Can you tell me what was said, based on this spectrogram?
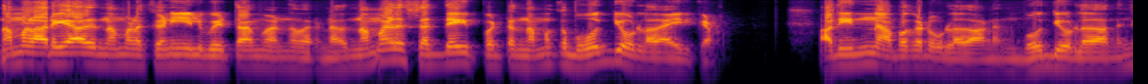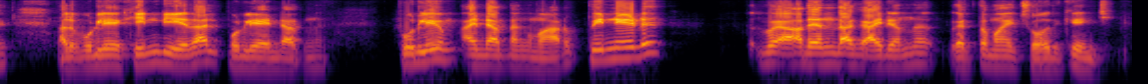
നമ്മളറിയാതെ നമ്മളെ കെണിയിൽ വീഴ്ത്താൻ വേണ്ടവരുണ്ടാവും നമ്മളെ ശ്രദ്ധയിൽപ്പെട്ട് നമുക്ക് ബോധ്യമുള്ളതായിരിക്കണം. അത് ഇന്ന് അപകടമുള്ളതാണെന്ന് ബോധ്യമുള്ളതാണെങ്കിൽ അത് പുള്ളിയെ ഹിൻഡ് ചെയ്താൽ പുള്ളി അതിന്റെ അകത്ത് പുള്ളിയും അതിന്റെ അകത്തങ്ങ് മാറും. പിന്നീട് അതെന്താ കാര്യം എന്ന് വ്യക്തമായി ചോദിക്കുകയും ചെയ്യും.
